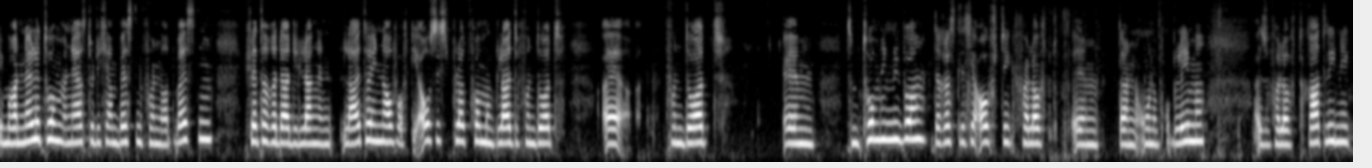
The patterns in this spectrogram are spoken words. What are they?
Dem Ranelle-Turm ernährst du dich am besten von Nordwesten. Klettere da die lange Leiter hinauf auf die Aussichtsplattform und gleite von dort, äh, von dort ähm, zum Turm hinüber. Der restliche Aufstieg verläuft ähm, dann ohne Probleme. Also verläuft geradlinig.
